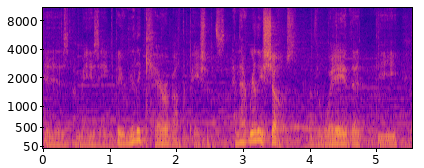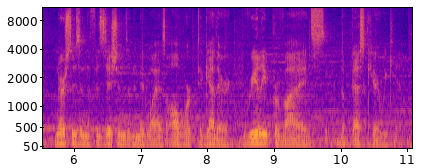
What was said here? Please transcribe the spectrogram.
is amazing. They really care about the patients, and that really shows. The way that the nurses and the physicians and the midwives all work together really provides the best care we can.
